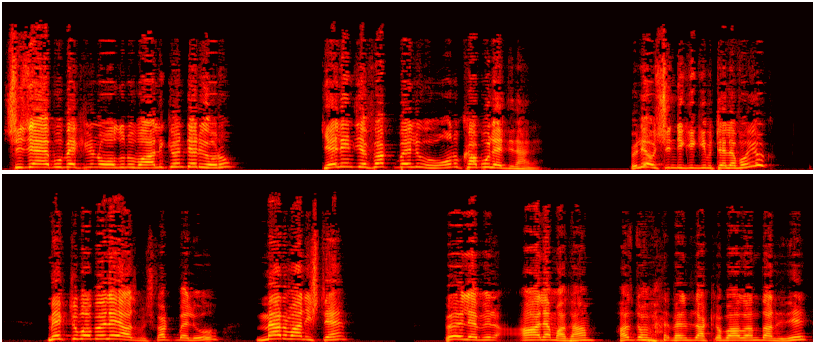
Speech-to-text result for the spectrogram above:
size Ebu Bekir'in oğlunu vali gönderiyorum. Gelince fakbelu onu kabul edin hani. Öyle o şimdiki gibi telefon yok. Mektuba böyle yazmış fakbelu. Mervan işte böyle bir alem adam. Hazreti Efendimiz akrabalarından idi.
